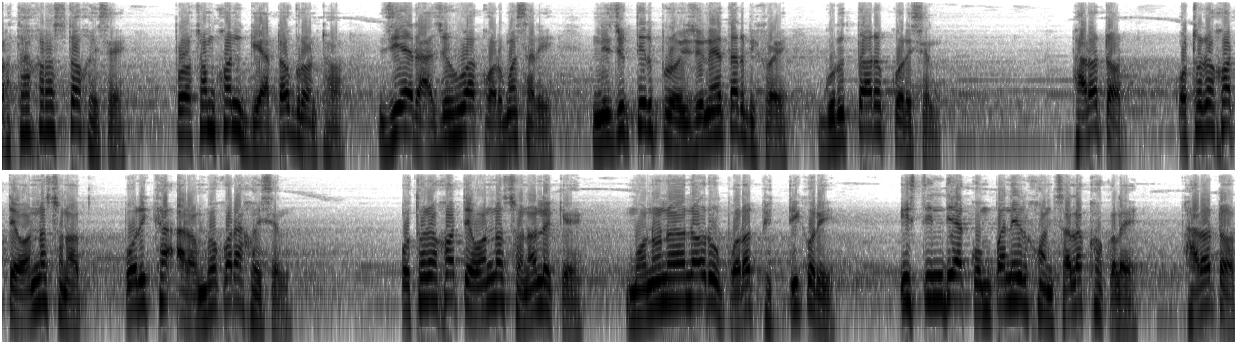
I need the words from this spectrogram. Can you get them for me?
অৰ্থশাস্ত্ৰ হৈছে প্ৰথমখন জ্ঞাত গ্ৰন্থ যিয়ে ৰাজহুৱা কৰ্মচাৰী নিযুক্তিৰ প্ৰয়োজনীয়তাৰ বিষয়ে গুৰুত্ব আৰোপ কৰিছিল। ভাৰতত ওঠৰশ তেৱন্ন চনত পৰীক্ষা আৰম্ভ কৰা হৈছিল। ওঠৰশ তেৱন্ন চনলৈকে মনোনয়নৰ ওপৰত ভিত্তি কৰি ইষ্ট ইণ্ডিয়া কোম্পানীৰ সঞ্চালকসকলে ভাৰতৰ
